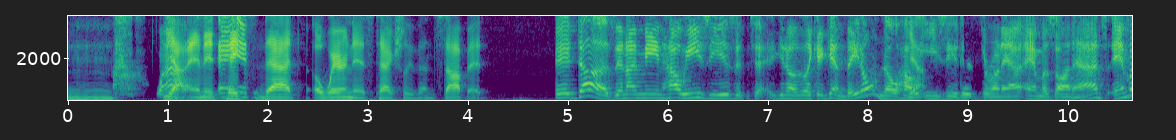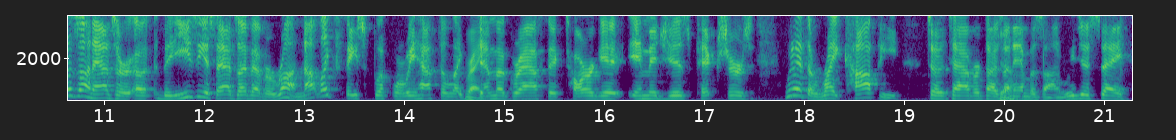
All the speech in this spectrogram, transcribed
Mm-hmm. Yeah, and it takes that awareness to actually then stop it. It does, and I mean, how easy is it to, you know, like again, they don't know how Yeah. easy it is to run a- Amazon ads. Amazon ads are uh, the easiest ads I've ever run. Not like Facebook, where we have to like Right. demographic, target, images, pictures. We don't have to write copy to, to advertise on Amazon. We just say,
